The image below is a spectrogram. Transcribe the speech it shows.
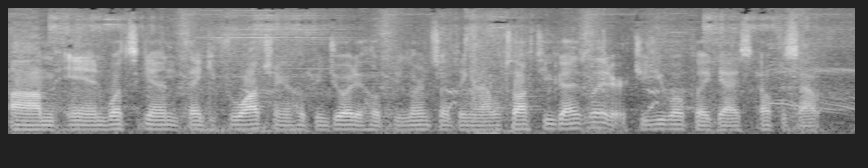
Um, and once again, thank you for watching. I hope you enjoyed it. I hope you learned something, and I will talk to you guys later. GG, well played, guys. Help us out.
